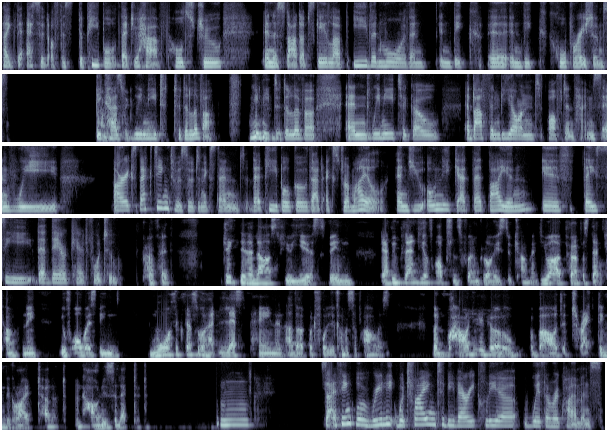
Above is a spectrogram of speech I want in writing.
Like the asset of this, the people that you have holds true in a startup scale up even more than in big uh, in big corporations because Fantastic. we need to deliver we need to deliver and we need to go above and beyond oftentimes and we are expecting to a certain extent that people go that extra mile. And you only get that buy in if they see that they are cared for too. Perfect. Particularly in the last few years, been there have been plenty of options for employees to come. And you are a purpose-led company. You've always been more successful, had less pain than other portfolio companies of ours. But how do you go about attracting the right talent and how do you select it? Mm, so I think we're really we're trying to be very clear with the requirements.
